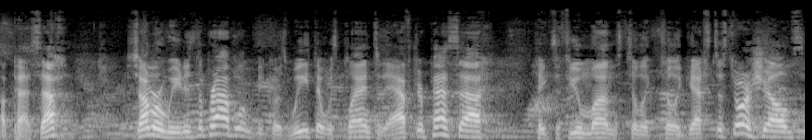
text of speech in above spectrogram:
a Pesach. Summer wheat is the problem because wheat that was planted after Pesach takes a few months till it, till it gets to store shelves,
